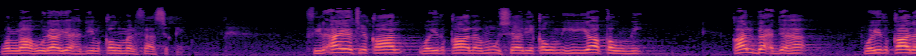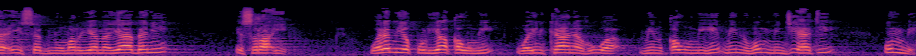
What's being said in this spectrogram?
والله لا يهدي القوم الفاسقين. في الآية قال وإذ قال موسى لقومه يا قوم قال بعدها وإذ قال عيسى ابن مريم يا بني إسرائيل ولم يقل يا قوم وإن كان هو من قومه منهم من جهة أمه.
